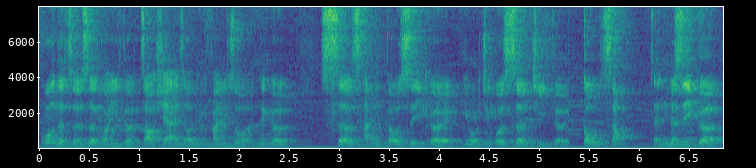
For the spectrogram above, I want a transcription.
光的折射关系，都照下来之后，你会发现说那个色彩都是一个有经过设计的构造，真的，就是一个。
